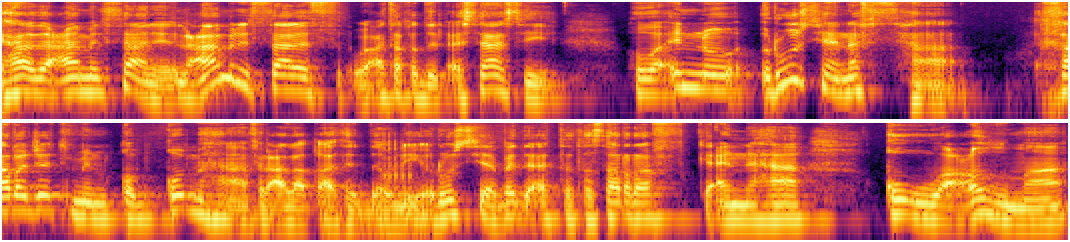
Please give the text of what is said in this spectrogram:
هذا عامل ثاني. العامل الثالث وأعتقد الأساسي هو أنه روسيا نفسها خرجت من قمقمها في العلاقات الدولية. روسيا بدأت تتصرف كأنها قوة عظمى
